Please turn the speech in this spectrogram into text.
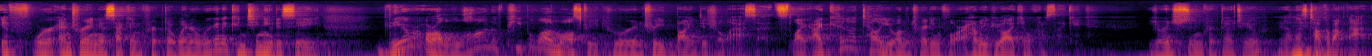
if we're entering a second crypto winter, we're going to continue to see there are a lot of people on Wall Street who are intrigued by digital assets. Like I cannot tell you on the trading floor how many people I came across like, you're interested in crypto too? Yeah, let's mm-hmm. talk about that.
